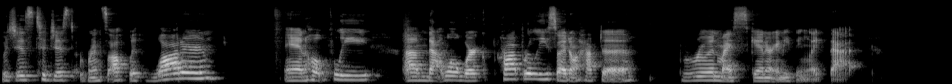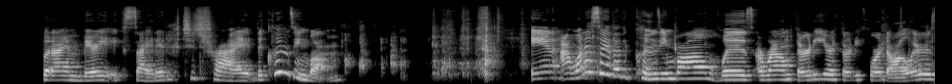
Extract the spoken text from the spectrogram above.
which is to just rinse off with water and hopefully um, that will work properly so I don't have to ruin my skin or anything like that but I'm very excited to try the cleansing balm. And I want to say that the cleansing balm was around 30 or $34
